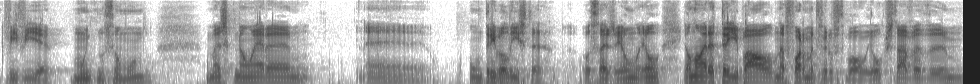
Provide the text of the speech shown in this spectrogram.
que vivia muito no seu mundo, mas que não era eh, um tribalista. Ou seja, ele, ele, ele não era tribal na forma de ver o futebol. Ele gostava de,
